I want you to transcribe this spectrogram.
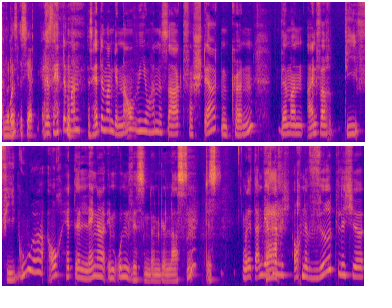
Aber das ist ja das hätte man, das hätte man genau wie Johannes sagt verstärken können, wenn man einfach die Figur auch hätte länger im Unwissenden gelassen. Das, und dann wäre es nämlich auch eine wirkliche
